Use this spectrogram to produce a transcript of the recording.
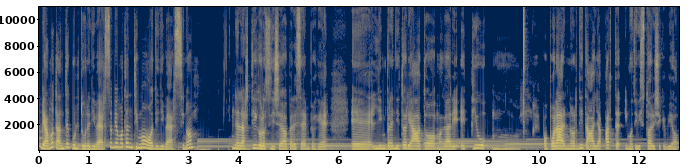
Abbiamo tante culture diverse, abbiamo tanti modi diversi, no? Nell'articolo si diceva per esempio che eh, l'imprenditoriato magari è più... Mh, mm, popolare nel nord Italia, a parte i motivi storici che vi ho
